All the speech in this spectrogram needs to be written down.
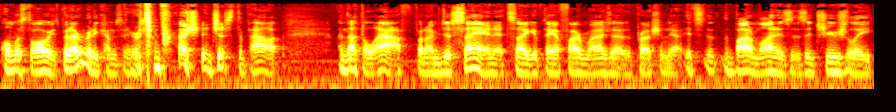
almost always, but everybody comes in here with depression just about. Not to laugh, but I'm just saying it's like if they have fibromyalgia, they have depression. It's the, the bottom line is, is it's usually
